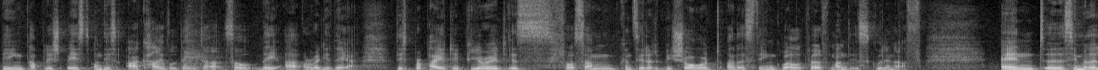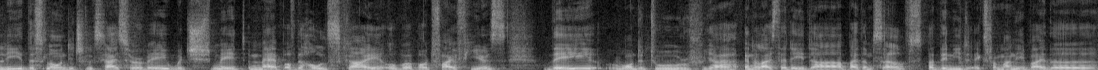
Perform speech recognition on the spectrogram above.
being published based on this archival data. So they are already there. This proprietary period is for some considered to be short, others think, well, 12 months is good enough. And uh, similarly, the Sloan Digital Sky Survey, which made a map of the whole sky over about five years, they wanted to yeah, analyze the data by themselves, but they needed extra money by the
